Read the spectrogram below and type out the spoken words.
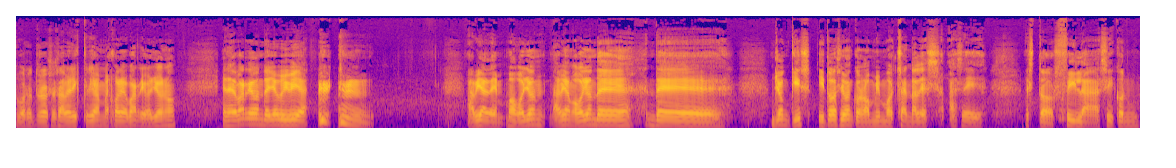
vosotros os habréis criado en mejores barrios, yo no, en el barrio donde yo vivía había de mogollón, había mogollón de, de y todos iban con los mismos chándales así, estos filas y con,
